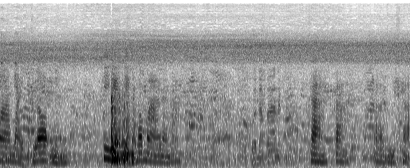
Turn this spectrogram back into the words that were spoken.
มาใหม่อีกรอบหนึ่งที่เห็นเห็นเข้ามาน่ะนะ ขอบคุณมากนะครับค่ะค่ะสวัสดีค่ะ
